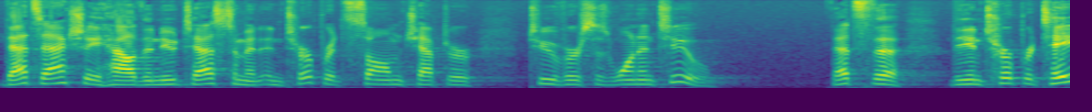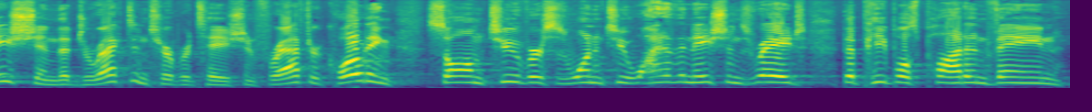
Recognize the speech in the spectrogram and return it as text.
That's actually how the New Testament interprets Psalm chapter 2, verses 1 and 2. That's the, the interpretation, the direct interpretation. For after quoting Psalm 2, verses 1 and 2, why do the nations rage? The peoples plot in vain.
